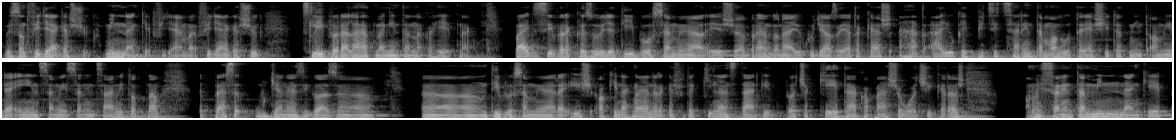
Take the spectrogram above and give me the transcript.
viszont figyelgessük, mindenképp figyelme, figyelgessük, sleeper lehet megint ennek a hétnek. Wide receiverek közül ugye Debo Samuel és Brandon álljuk ugye az érdekes, hát álljuk egy picit szerintem alul teljesített, mint amire én személy szerint számítottam, de persze ugyanez igaz uh, uh, Debo Samuelre is, akinek nagyon érdekes volt, hogy 9 targetből csak két elkapása volt sikeres, ami szerintem mindenképp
